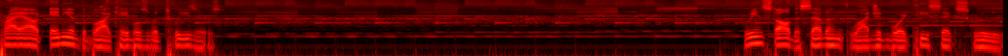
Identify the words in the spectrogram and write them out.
Pry out any of the block cables with tweezers. Reinstall the 7 Logic Board T6 screws.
